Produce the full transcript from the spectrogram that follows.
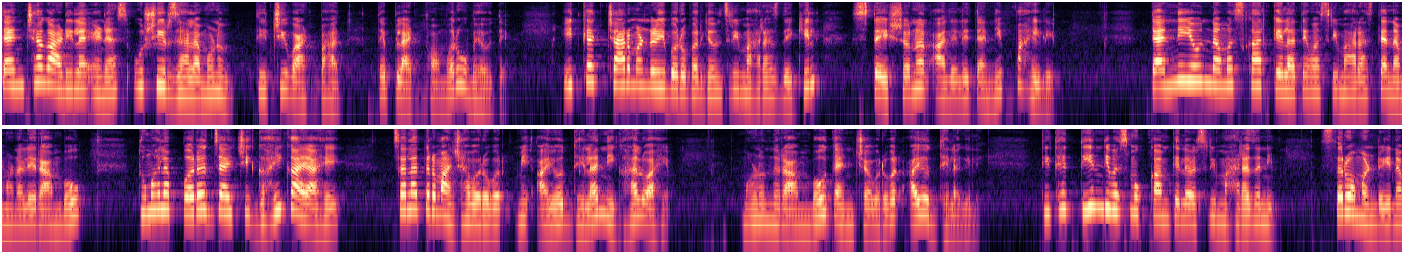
त्यांच्या गाडीला येण्यास उशीर झाला म्हणून तिची वाट पाहत ते प्लॅटफॉर्मवर उभे होते. इतक्या चार मंडळी बरोबर घेऊन श्री महाराज देखील स्टेशनवर आलेले त्यांनी पाहिले. त्यांनी येऊन नमस्कार केला तेव्हा श्री महाराज त्यांना म्हणाले रामभाऊ तुम्हाला परत जायची घाई काय आहे? चला तर माझ्याबरोबर मी अयोध्येला निघालो आहे. म्हणून रामभाऊ त्यांच्याबरोबर अयोध्येला गेले. तिथे तीन दिवस मुक्काम केल्यावर श्री महाराजांनी सर्व मंडळींना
